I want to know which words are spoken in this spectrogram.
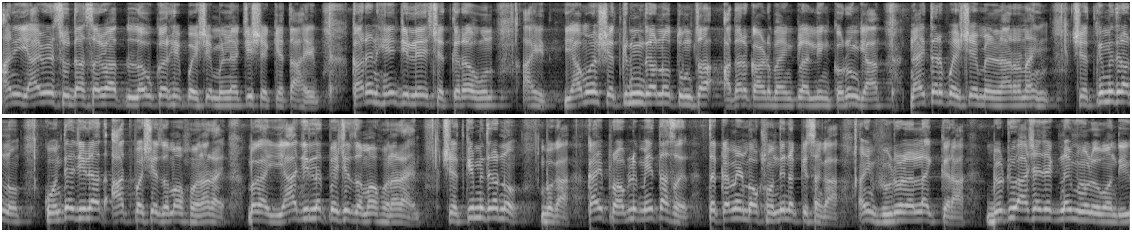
आणि यावेळी सुद्धा सर्वात लवकर हे पैसे मिळण्याची शक्यता आहे. कारण हे जिल्हे शेतकऱ्याहून आहेत. यामुळे शेतकरी मित्रांनो तुमचा आधार कार्ड बँकला लिंक करून घ्या. नाहीतर पैसे मिळणार नाही. शेतकरी मित्रांनो कोणत्या जिल्ह्यात आज पैसे जमा होणार आहे? बघा या जिल्ह्यात पैसे जमा होणार आहे. शेतकरी मित्रांनो बघा काही प्रॉब्लेम येत असेल तर कमेंट बॉक्समध्ये नक्की सांगा. आणि व्हिडिओला लाईक करा. भेटू अशाच एक नवीन व्हिडिओमध्ये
